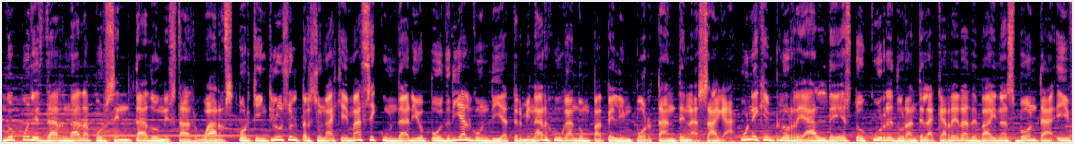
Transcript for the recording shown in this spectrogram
no puedes dar nada por sentado en Star Wars, porque incluso el personaje más secundario podría algún día terminar jugando un papel importante en la saga. Un ejemplo real de esto ocurre durante la carrera de vainas Bonta Eve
